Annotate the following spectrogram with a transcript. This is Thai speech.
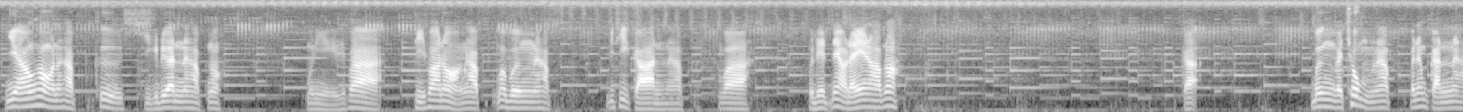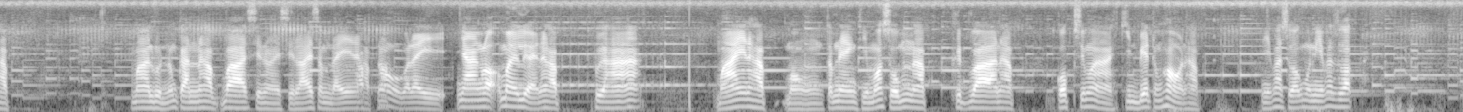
เหยื่อของเฮานะครับ คือขี่เดือนนะครับเนาะมื้อนี้สิพาพี่พ่อน้องนะครับ มาเบิ่งนะครับ วิธีการนะครับว่า เพิ่นเฮ็ดแนวใดนะครับเนาะกะเบิ่งกะชมนะครับไปนํกันนะครับ มาลุ้นน้ำกันนะครับว่าสิหน่อยสิร้ายสำใดนะครับเนาะก็ได้ย่างเลาะมาเรื่อยๆนะครับ เพื่อหาไม้นะครับหมองตำแหน่งที่เหมาะสมนะครับคิดว่านะครับกบสิมากินเบ็ดของเฮานะครับนี่ผ้าสวกมื้อนี้ผ้าสวก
